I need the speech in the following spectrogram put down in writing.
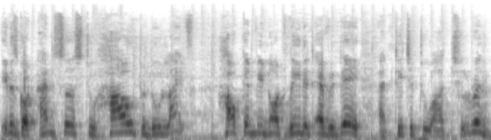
It has got answers to how to do life. How can we not read it every day and teach it to our children?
